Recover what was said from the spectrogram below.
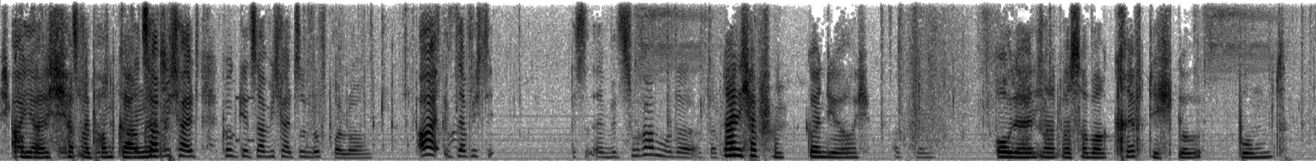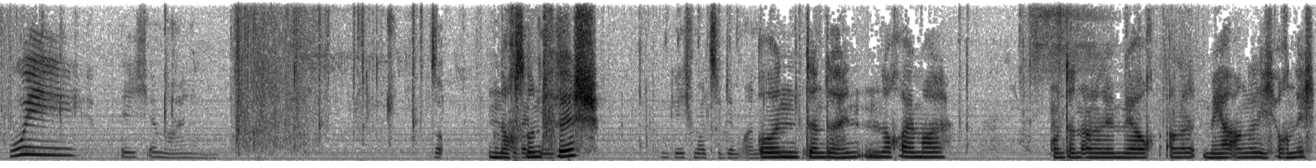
Ich komme ah, ja, gleich, ich habe eine Pump geangelt. Jetzt habe ich halt, guck, jetzt habe ich halt so einen Luftballon. Ah, darf ich die... Ist, äh, willst du haben oder? Nein, ich habe schon. Gönnt ihr euch. Okay. Oh, da hinten hat was aber kräftig gebummt. Hui, ich in meinem. So. noch Okay, so ein geh ich. Fisch. Dann gehe ich mal zu dem anderen. Und dann da hinten noch einmal. Und dann angel mehr auch angel, mehr angel ich auch nicht.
